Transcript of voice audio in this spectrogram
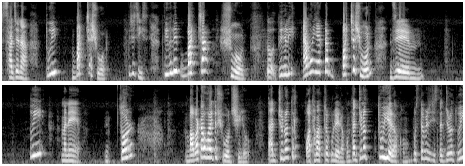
সাজে না। তুই বাচ্চা শুয়োর, বুঝেছিস? তুই হলি বাচ্চা শুয়োর। তো তুই হলি এমনই একটা বাচ্চা শুয়োর যে তুই মানে তোর বাবাটাও হয়তো শুয়োর ছিল। তার জন্য তোর কথাবার্তাগুলো এরকম, তার জন্য তুই এরকম, বুঝতে পেরেছিস? তার জন্য তুই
